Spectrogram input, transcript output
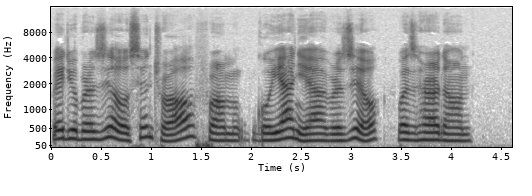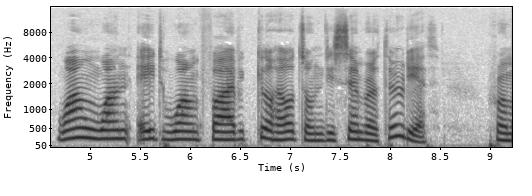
Radio Brazil Central from Goiânia, Brazil, was heard on 11815 kHz on December 30th from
